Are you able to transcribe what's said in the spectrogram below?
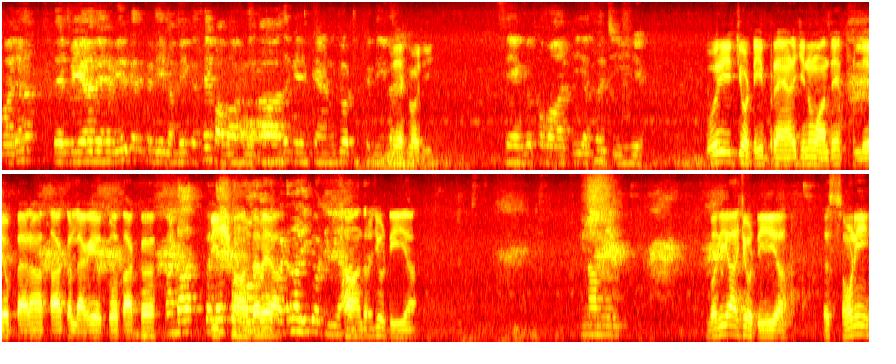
ਵਜਨ ਤੇ ਬੇਲ ਵੇਖ ਵੀਰ ਕਿਤੇ ਕਿੱਡੀ ਲੰਮੀ ਕਿੱਥੇ ਬਾਬਾ ਖਲੋਤਾ ਤੇ ਵੇਖ ਕਹਿਣ ਨੂੰ ਝੋਟੀ ਕਿੱਡੀ ਲੰਮੀ। ਦੇਖੋ ਜੀ। ਸਿੰਘ ਕੁਆਲਿਟੀ ਅਸਲ ਚੀਜ਼ ਹੈ ਪੂਰੀ ਝੋਟੀ ਬ੍ਰਾਂਡ ਜਿਹਨੂੰ ਆਂਦੇ ਥੱਲੇ ਪੈਰਾਂ ਤੱਕ ਲੈ ਕੇ ਉੱਤੋਂ ਤੱਕ ਕੰਡਾ ਕੱਲੇ ਸ਼ਾਨਦਾਰ ਆ। ਕੱਢਣ ਵਾਲੀ ਝੋਟੀ ਆ। ਸ਼ਾਨਦਾਰ ਝੋਟੀ ਆ। ਨਾਮੀ। ਵਧੀਆ ਝੋਟੀ ਆ ਤੇ ਸੋਹਣੀ।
